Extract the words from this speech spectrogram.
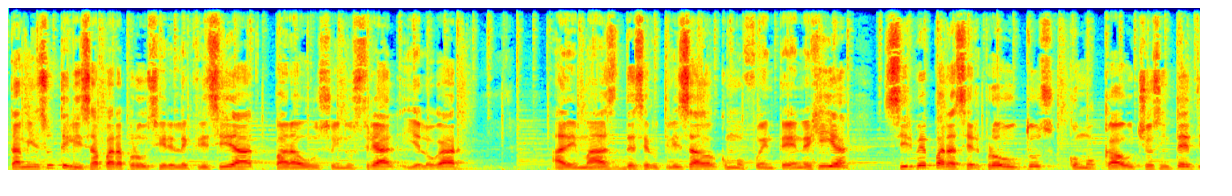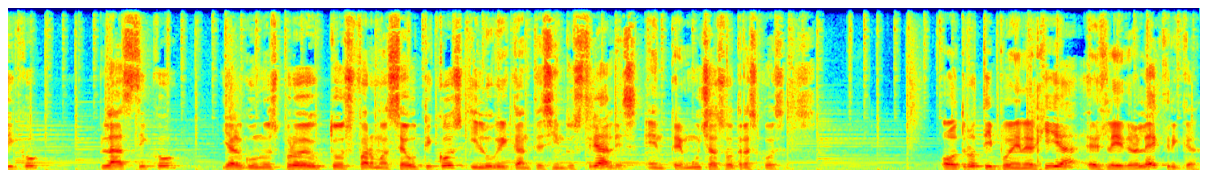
También se utiliza para producir electricidad para uso industrial y el hogar. Además de ser utilizado como fuente de energía, Sirve para hacer productos como caucho sintético, plástico y algunos productos farmacéuticos y lubricantes industriales, entre muchas otras cosas. Otro tipo de energía es la hidroeléctrica,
